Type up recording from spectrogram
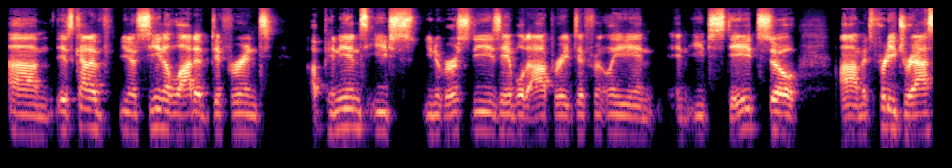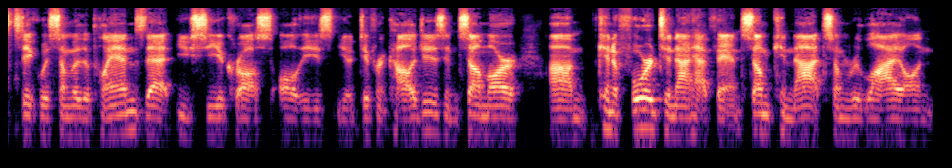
um, is kind of you know seeing a lot of different opinions. Each university is able to operate differently in in each state, so um, it's pretty drastic with some of the plans that you see across all these you know different colleges, and some are um, can afford to not have fans, some cannot, some rely on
